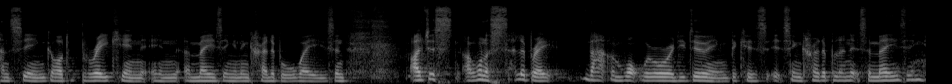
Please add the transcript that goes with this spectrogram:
and seeing God break in in amazing and incredible ways. And I just I want to celebrate that and what we're already doing because it's incredible and it's amazing.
